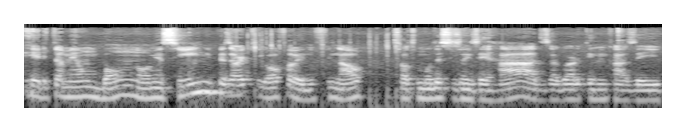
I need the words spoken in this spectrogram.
ele também é um bom nome assim, apesar que, igual eu falei, no final só tomou decisões erradas, agora tem um caso aí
